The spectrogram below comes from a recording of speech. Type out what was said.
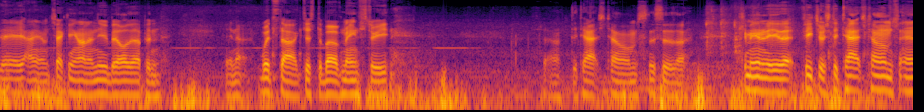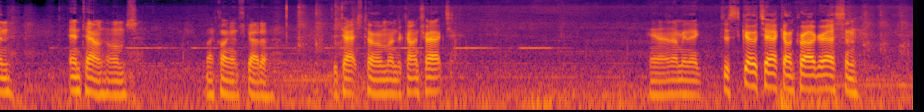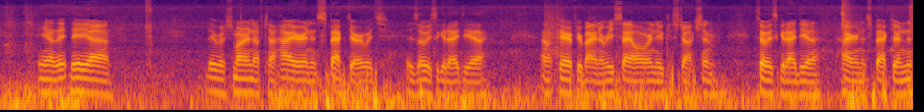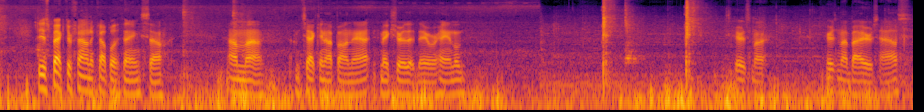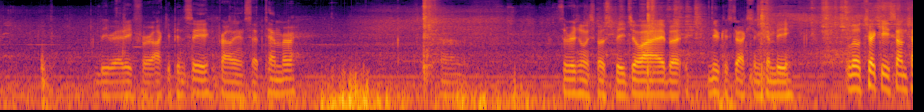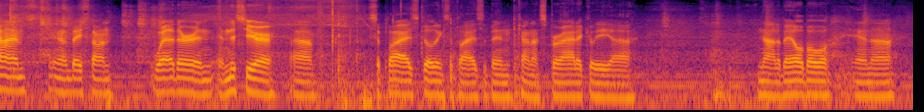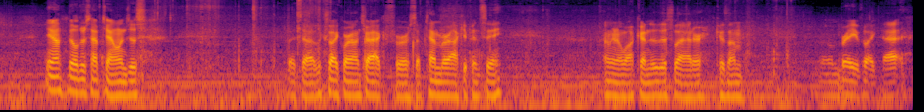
Today I am checking on a new build up in, in uh, Woodstock, just above Main Street. So, detached homes. This is a community that features detached homes and and townhomes. My client's got a detached home under contract. And I'm gonna just go check on progress and you know they, they uh, they were smart enough to hire an inspector, which is always a good idea. I don't care if you're buying a resale or new construction. It's always a good idea to hire an inspector. And this, the inspector found a couple of things, so I'm uh, I'm checking up on that, make sure that they were handled. Here's my here's my buyer's house. Be ready for occupancy probably in September. It's originally supposed to be July, but new construction can be a little tricky sometimes, you know, based on weather. And, and this year, uh, supplies, building supplies have been kind of sporadically uh, not available. And, uh, you know, builders have challenges. But uh, looks like we're on track for September occupancy. I'm gonna walk under this ladder because I'm, I'm brave like that.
